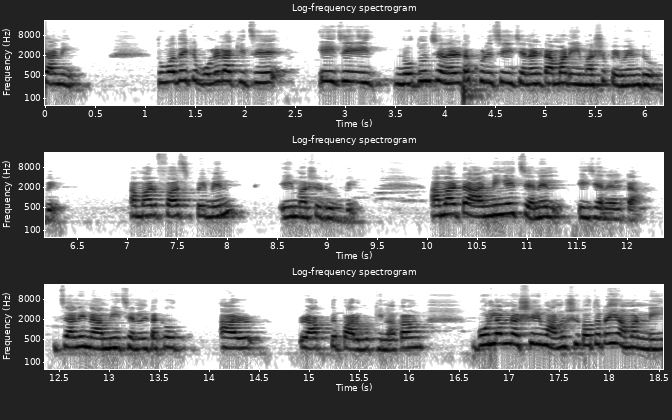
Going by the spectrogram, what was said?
জানি, তোমাদেরকে বলে রাখি যে, এই যে এই নতুন চ্যানেলটা খুলেছি, এই চ্যানেলটা আমার এই মাসে পেমেন্ট ঢুকবে। আমার ফার্স্ট পেমেন্ট এই মাসে ঢুকবে। আমার একটা আর্নিংয়ের চ্যানেল এই চ্যানেলটা জানি না আমি চ্যানেলটাকেও আর রাখতে পারব কি না কারণ বললাম না, সেই মানসিকতাটাই আমার নেই,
